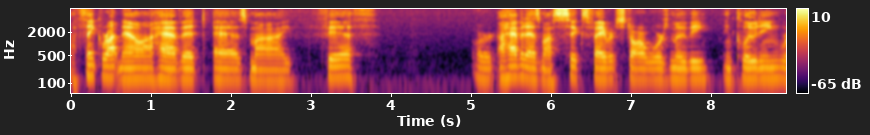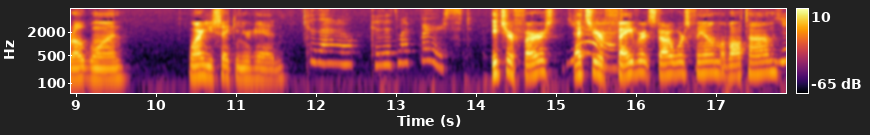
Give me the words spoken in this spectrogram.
I think right now I have it as my fifth, or I have it as my sixth favorite Star Wars movie, including Rogue One. Why are you shaking your head? Cause I don't. Cause it's my first. It's your first. Yeah. That's your favorite Star Wars film of all time. Yeah,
